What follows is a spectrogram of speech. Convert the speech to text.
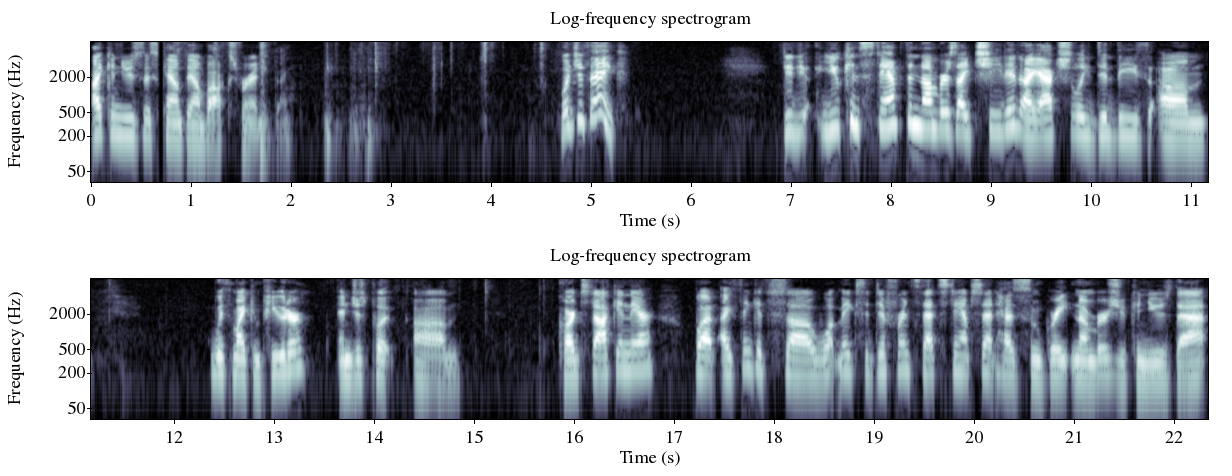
I can use this countdown box for anything. What'd you think? Did you you can stamp the numbers I cheated. I actually did these um, with my computer and just put um, cardstock in there. But I think it's uh, what makes a difference. That stamp set has some great numbers. You can use that.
